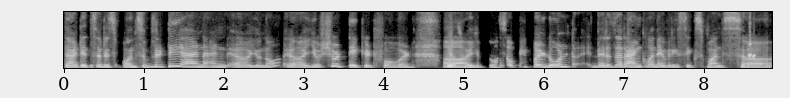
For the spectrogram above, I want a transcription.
That it's a responsibility, and and uh, you know uh, you should take it forward. Yes, Uh, you know, so people don't. There is a rank one every six months. Uh,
